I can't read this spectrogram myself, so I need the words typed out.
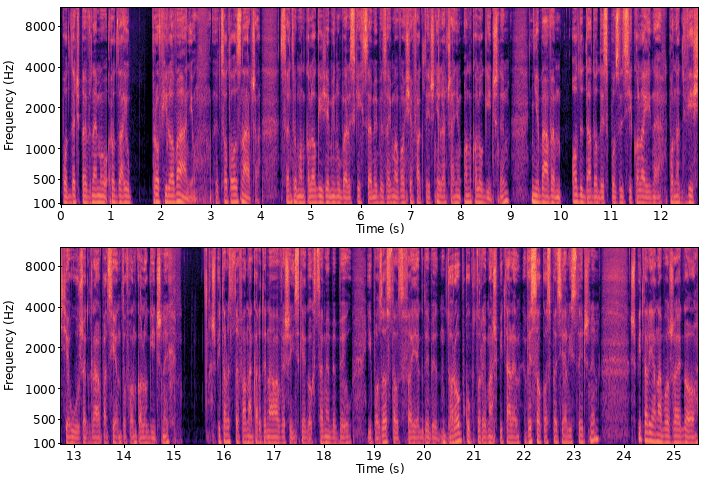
poddać pewnemu rodzaju profilowaniu. Co to oznacza? Centrum Onkologii Ziemi Lubelskiej chcemy, by zajmował się faktycznie leczeniem onkologicznym. Niebawem odda do dyspozycji kolejne ponad 200 łóżek dla pacjentów onkologicznych Szpital Stefana Kardynała Wyszyńskiego chcemy, by był i pozostał w swojej jak gdyby dorobku, który ma szpitalem wysokospecjalistycznym. Szpital Jana Bożego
